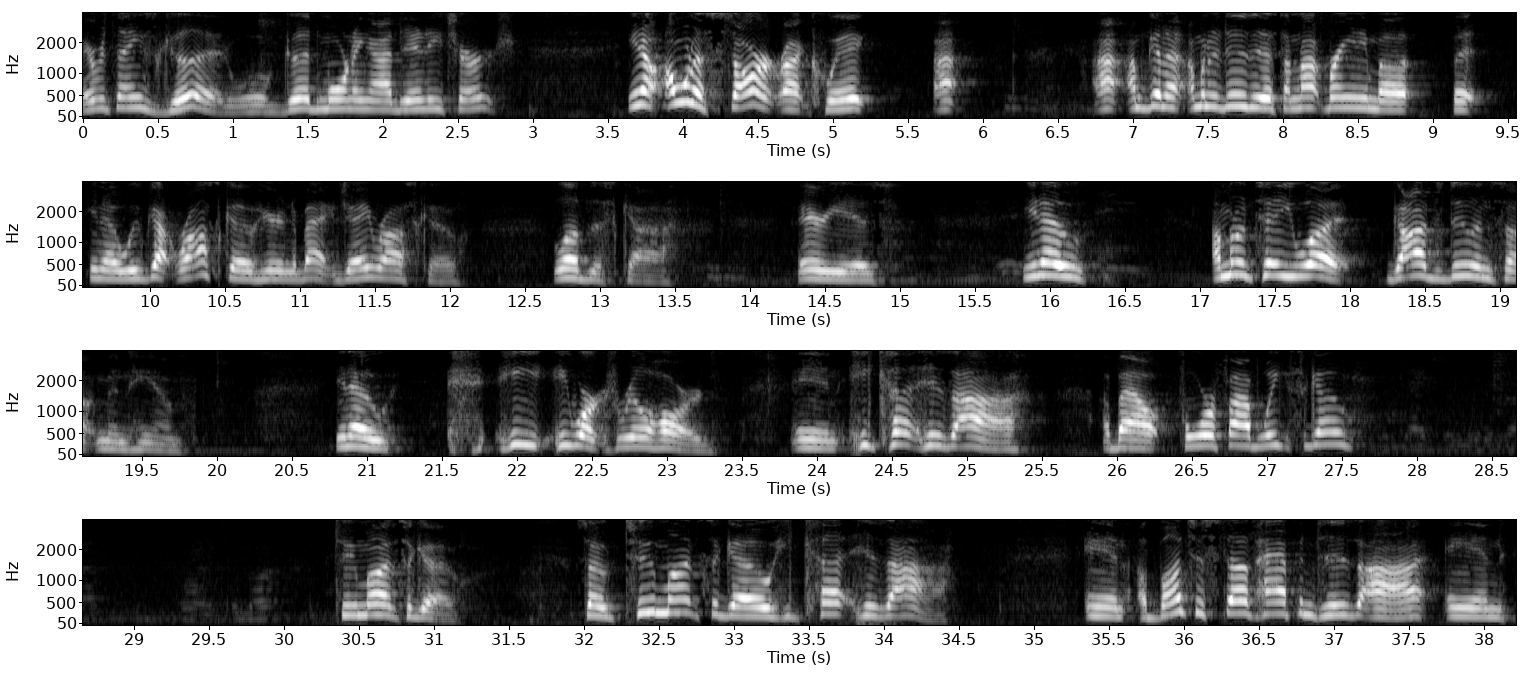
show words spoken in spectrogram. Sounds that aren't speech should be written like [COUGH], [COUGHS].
Everything's good. Well, good morning, Identity Church. You know, I want to start right quick. I, I, am gonna I'm gonna do this. I'm not bringing him up, but you know, we've got Roscoe here in the back. Jay Roscoe, love this guy. There he is. You know, I'm to tell you what God's doing something in him. You know, he he works real hard, and he cut his eye about four or five weeks ago. Two months ago. So, two months ago, he cut his eye. And a bunch of stuff happened to his eye, and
